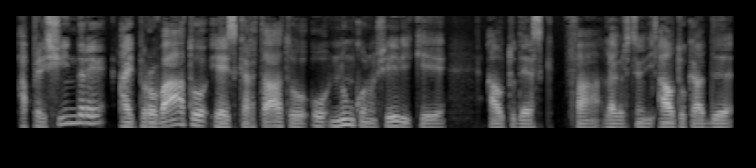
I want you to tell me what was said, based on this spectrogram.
a prescindere, hai provato e hai scartato o non conoscevi che Autodesk fa la versione di AutoCAD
